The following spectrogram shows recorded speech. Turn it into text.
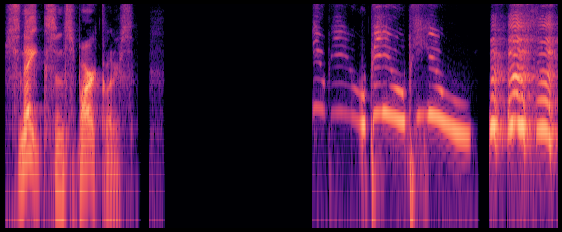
Snakes and sparklers. Pew, pew, pew. pew.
